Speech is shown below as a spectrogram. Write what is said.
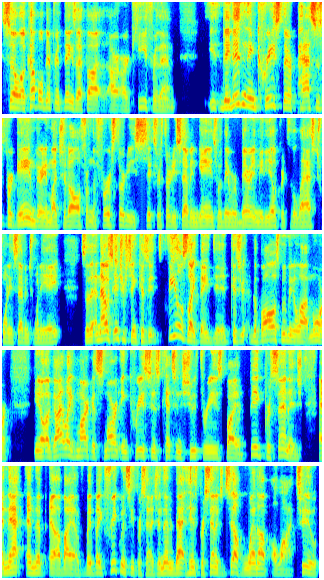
so a couple different things I thought are, are key for them. They didn't increase their passes per game very much at all from the first 36 or 37 games where they were very mediocre to the last 27 28 so and that was interesting because it feels like they did because the ball is moving a lot more. You know a guy like marcus smart increased his catch and shoot threes by a big percentage and that and the uh, by a big frequency percentage and then that his percentage itself went up a lot too.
